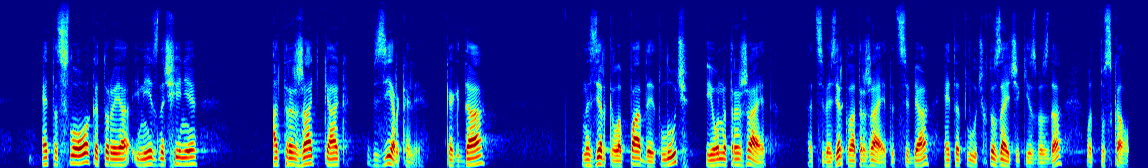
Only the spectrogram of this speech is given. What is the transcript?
– это слово, которое имеет значение отражать как в зеркале. Когда на зеркало падает луч, и он отражает от себя, зеркало отражает от себя этот луч. Кто зайчик из вас, да, вот пускал?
